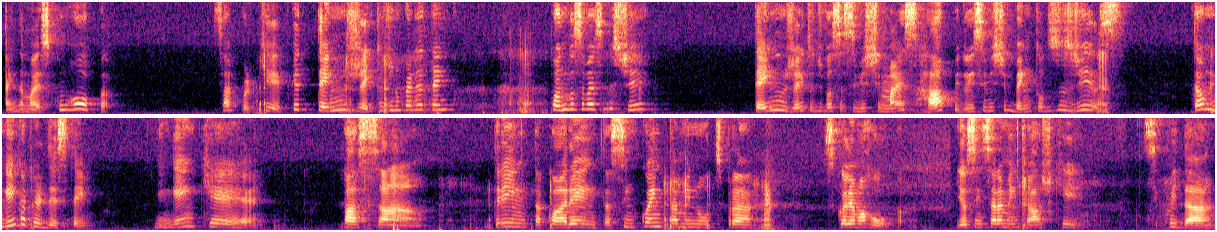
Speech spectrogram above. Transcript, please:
Ainda mais com roupa. Sabe por quê? Porque tem um jeito de não perder tempo. Quando você vai se vestir. Tem um jeito de você se vestir mais rápido e se vestir bem todos os dias. Então ninguém quer perder esse tempo. Ninguém quer passar 30, 40, 50 minutos para escolher uma roupa. E eu sinceramente acho que se cuidar,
